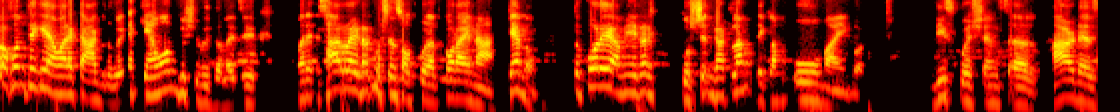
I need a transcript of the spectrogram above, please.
তখন থেকে আমার একটা আগ্রহ এটা কেমন বিশ্ববিদ্যালয় যে মানে স্যাররা এটার কোশ্চেন সলভ করা করায় না কেন? তো পরে আমি এটার কোশ্চেন ঘাটলাম দেখলাম ও my god this questions are hard as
